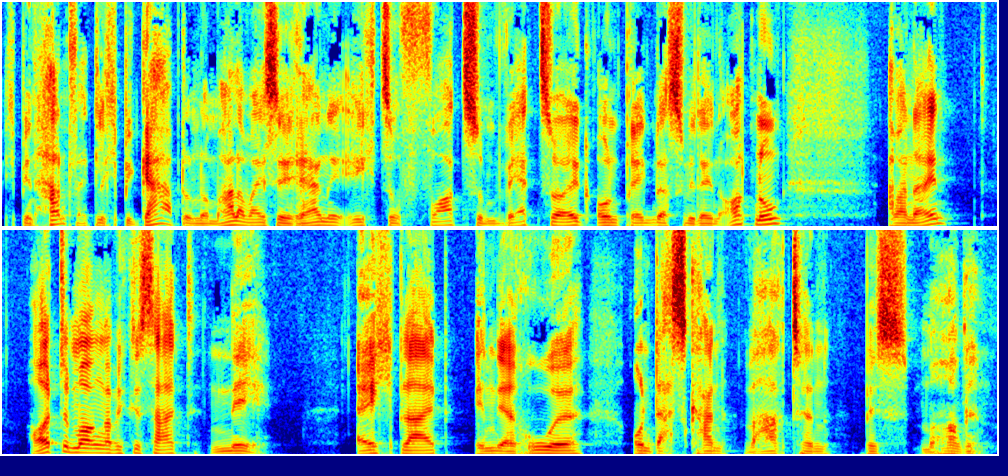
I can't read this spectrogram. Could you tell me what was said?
Ich bin handwerklich begabt und normalerweise renne ich sofort zum Werkzeug und bringe das wieder in Ordnung. Aber nein, heute Morgen habe ich gesagt, nee, ich bleibe in der Ruhe und das kann warten bis morgen.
